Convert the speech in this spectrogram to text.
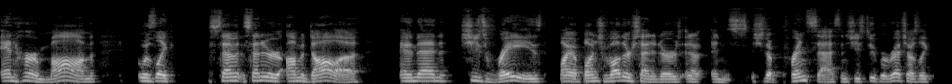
and her mom was like Sen- Senator Amidala, and then she's raised by a bunch of other senators, and, a, and she's a princess, and she's super rich. I was like,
